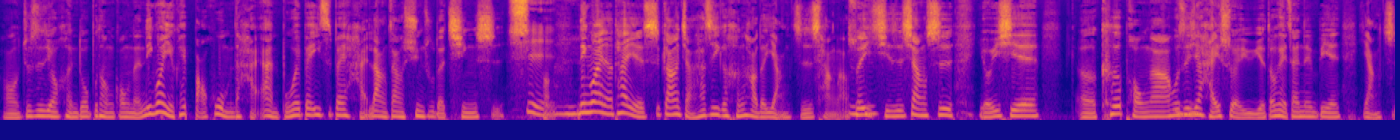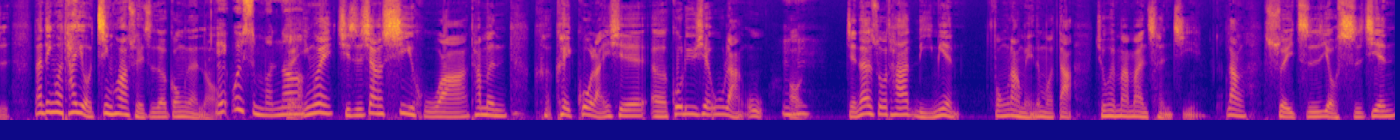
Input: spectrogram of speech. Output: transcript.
哦，就是有很多不同功能。另外也可以保护我们的海岸，不会被一直被海浪这样迅速的侵蚀。是。另外呢，它也是刚刚讲，它是一个很好的养殖场了，所以其实像是有一些呃科棚啊，或是一些海水鱼也都可以在那边养殖。那另外它有净化水质的功能哦。哎，为什么呢？对，因为其实像西湖啊，他们可可以过揽一些呃过滤一些污染物哦。简单说，它里面风浪没那么大，就会慢慢沉积。让水质有时间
